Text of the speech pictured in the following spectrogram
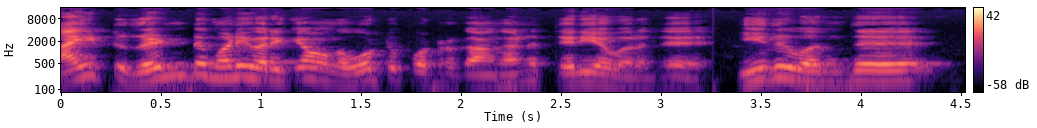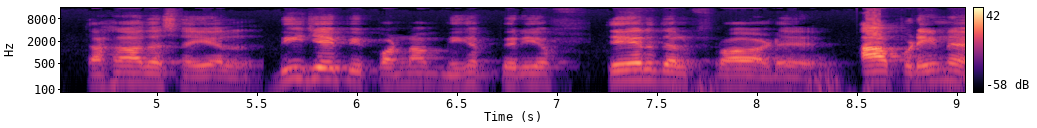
நைட்டு ரெண்டு மணி வரைக்கும் அவங்க ஓட்டு போட்டிருக்காங்கன்னு தெரிய வருது. இது வந்து தகாத செயல். பிஜேபி பண்ண மிகப்பெரிய தேர்தல் ஃப்ராடு அப்படின்னு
